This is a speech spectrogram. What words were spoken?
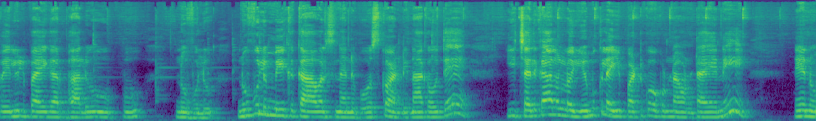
వెల్లుల్లిపాయ గర్భాలు ఉప్పు నువ్వులు. నువ్వులు మీకు కావలసినన్ని పోసుకోండి. నాకైతే ఈ చలికాలంలో ఎముకలు అవి పట్టుకోకుండా ఉంటాయని నేను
